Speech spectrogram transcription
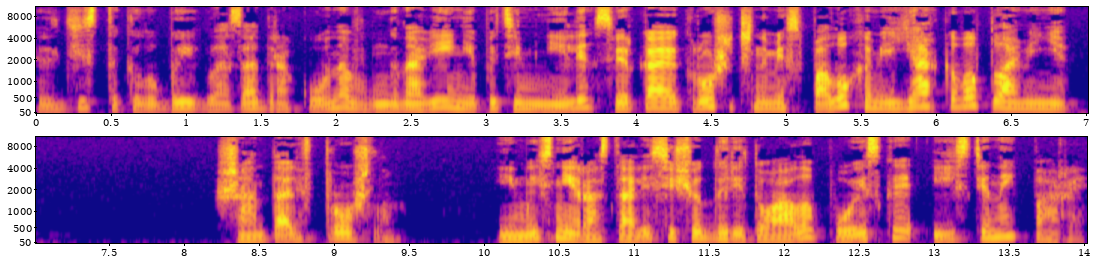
Льдисто-голубые глаза дракона в мгновение потемнели, сверкая крошечными всполохами яркого пламени. «Шанталь в прошлом и мы с ней расстались еще до ритуала поиска истинной пары.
